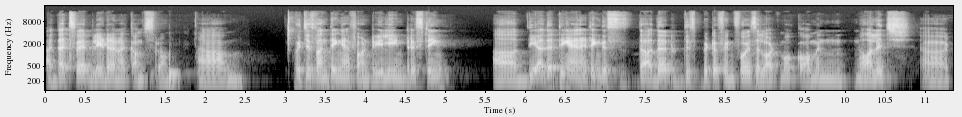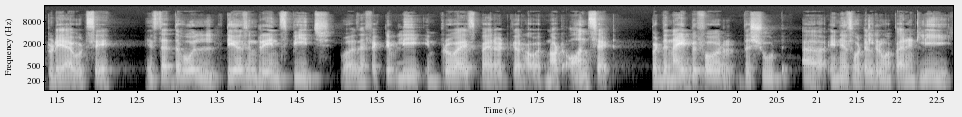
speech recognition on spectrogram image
uh, that's where Blade Runner comes from, um, which is one thing I found really interesting. Uh, the other thing, and I think this the other this bit of info is a lot more common knowledge uh, today. I would say is that the whole Tears in Rain speech was effectively improvised by Rutger Hauer, not on set, but the night before the shoot uh, in his hotel room. Apparently,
